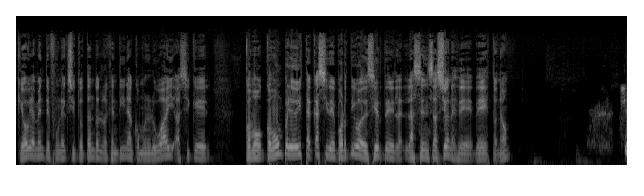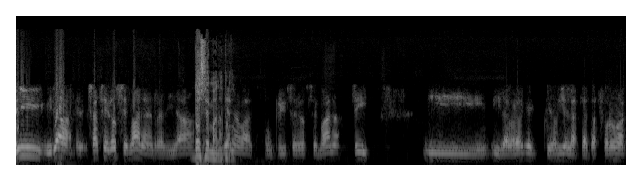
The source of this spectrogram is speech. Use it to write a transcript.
que obviamente fue un éxito tanto en Argentina como en Uruguay. Así que, como, como un periodista casi deportivo, decirte las sensaciones de, de esto, ¿no? Sí, mirá, ya hace dos semanas en realidad. Dos semanas, Mañana va a cumplirse dos semanas, sí. Y, y la verdad que, que hoy en las plataformas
